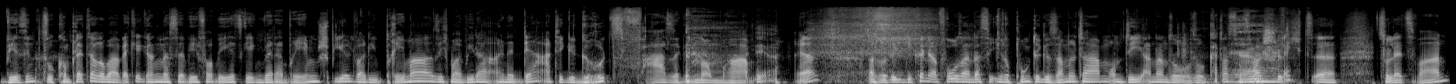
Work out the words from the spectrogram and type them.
wir sind so komplett darüber weggegangen, dass der BVB jetzt gegen Werder Bremen spielt, weil die Bremer sich mal wieder eine derartige Grützphase genommen haben. Ja. ja? Also die, die können ja froh sein, dass sie ihre Punkte gesammelt haben und die anderen so, so katastrophal Ja. schlecht äh, zuletzt waren.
